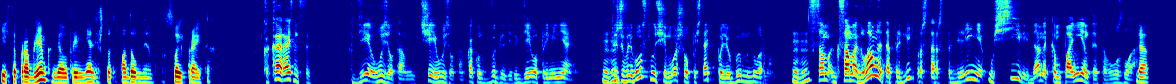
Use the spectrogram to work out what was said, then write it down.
каких-то проблем, когда вы применяли что-то подобное в своих проектах? Какая разница, где узел там, чей узел там, как он выглядит, где его применяют? Угу. Ты же в любом случае можешь его посчитать по любым нормам. Угу. Сам, самое главное это определить просто распределение усилий да, на компоненты этого узла. Да.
